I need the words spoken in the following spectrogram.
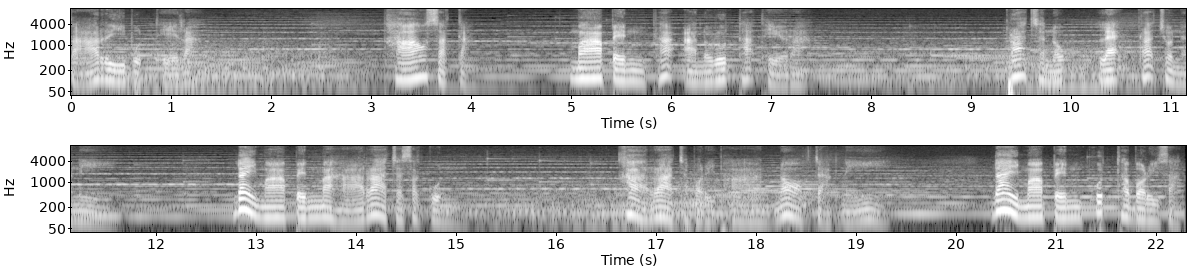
สารีบุตรเถระเท้าสกกัดมาเป็นพระอนุรุทธเถระ พระชนกและพระชนนี ได้มาเป็นมหาราชสกุล ข้าราชบริพารนอกจากนี้ ได้มาเป็นพุทธบริษัท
